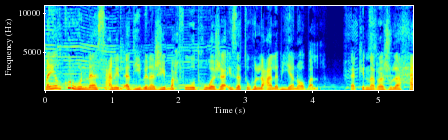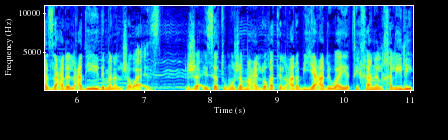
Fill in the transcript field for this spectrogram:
ما يذكره الناس عن الأديب نجيب محفوظ هو جائزته العالمية نوبل. لكن الرجل حاز على العديد من الجوائز. جائزة مجمع اللغة العربية عن رواية خان الخليلي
